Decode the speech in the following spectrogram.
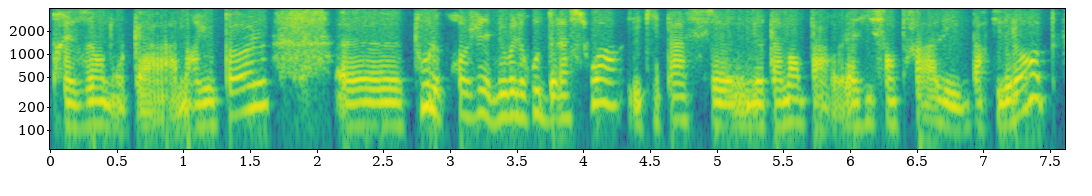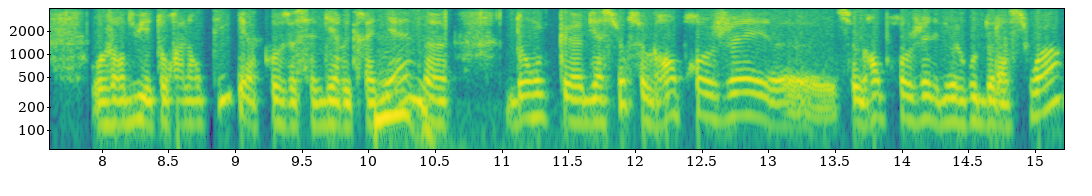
présent donc à, Mariupol. Tout le projet des nouvelles routes de la soie et qui passe notamment par l'Asie centrale et une partie de l'Europe, aujourd'hui est au ralenti à cause de cette guerre ukrainienne. Donc, bien sûr, ce grand projet, ce grand projet des nouvelles routes de la soie,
